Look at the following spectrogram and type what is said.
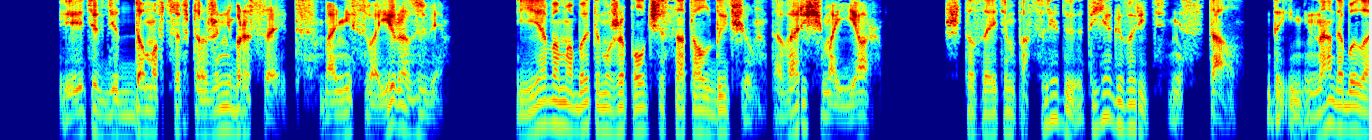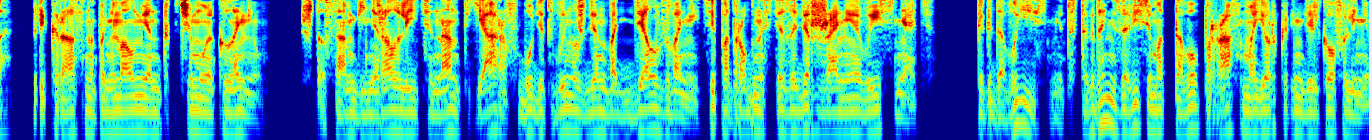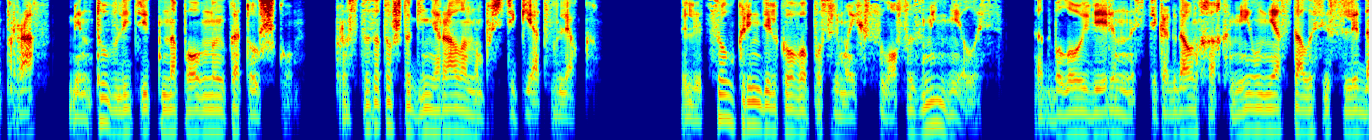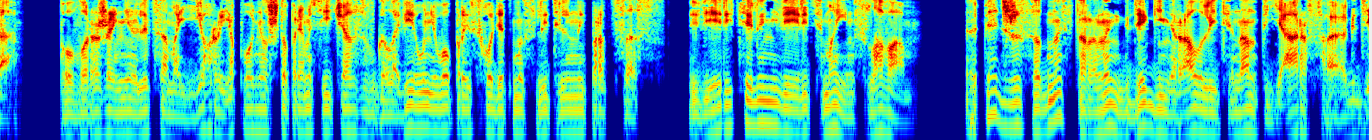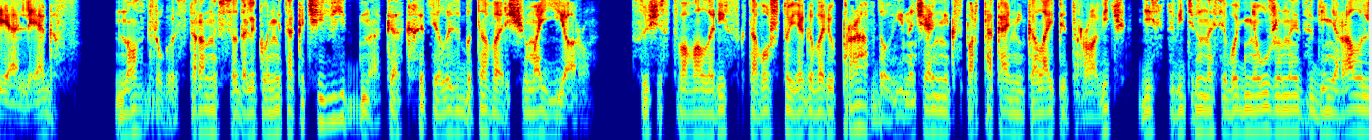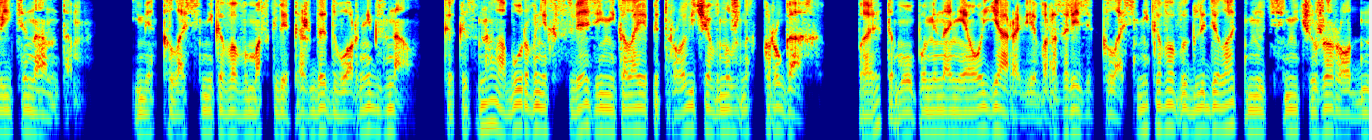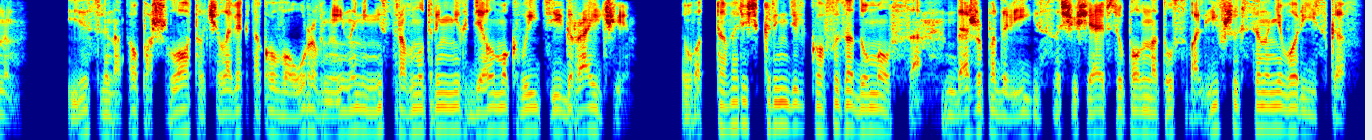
И этих детдомовцев тоже не бросает. Они свои разве? «Я вам об этом уже полчаса толдычу, товарищ майор». Что за этим последует, я говорить не стал. Да и не надо было. Прекрасно понимал мент, к чему я клоню. Что сам генерал-лейтенант Яров будет вынужден в отдел звонить и подробности задержания выяснять. Когда выяснит, тогда независимо от того, прав майор Крендельков или не прав, менту влетит на полную катушку. Просто за то, что генерала на пустяки отвлек. Лицо у Кренделькова после моих слов изменилось. От былой уверенности, когда он хохмил, не осталось и следа. По выражению лица майора я понял, что прямо сейчас в голове у него происходит мыслительный процесс. Верить или не верить моим словам? Опять же, с одной стороны, где генерал-лейтенант Яров, а где Олегов? Но с другой стороны, все далеко не так очевидно, как хотелось бы товарищу майору. Существовал риск того, что я говорю правду, и начальник «Спартака» Николай Петрович действительно сегодня ужинает с генерал-лейтенантом. Имя Классникова в Москве каждый дворник знал, как и знал об уровнях связи Николая Петровича в нужных кругах. Поэтому упоминание о Ярове в разрезе Классникова выглядело отнюдь не чужеродным. Если на то пошло, то человек такого уровня и на министра внутренних дел мог выйти играючи, вот товарищ Крендельков и задумался, даже подвис, ощущая всю полноту свалившихся на него рисков.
